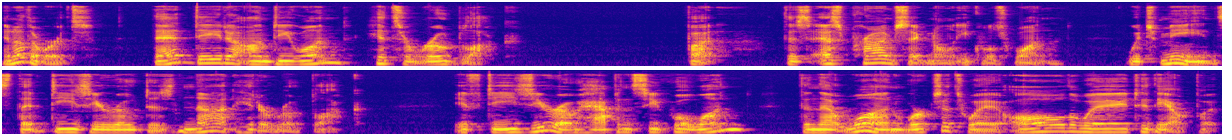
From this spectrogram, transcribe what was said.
In other words, that data on D1 hits a roadblock. But this S prime signal equals 1, which means that D0 does not hit a roadblock. If D0 happens to equal 1, then that 1 works its way all the way to the output.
